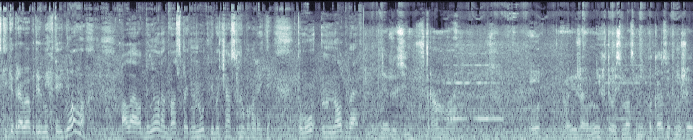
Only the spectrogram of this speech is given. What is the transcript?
скільки треба потрібно їхати від нього, але от до нього там 25 минут, либо час, грубо говоря, йти. Тому not bad. Я вже сім в трамвай. І виїжджаю. Мені їхати 18 минут показує, тому що я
